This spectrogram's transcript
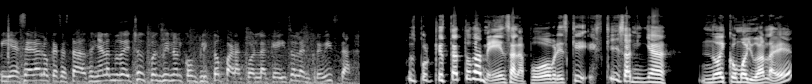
Y ese era lo que se estaba señalando. De hecho, después vino el conflicto para con la que hizo la entrevista. Pues porque está toda mensa la pobre. Es que, es que esa niña no hay cómo ayudarla, ¿eh?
